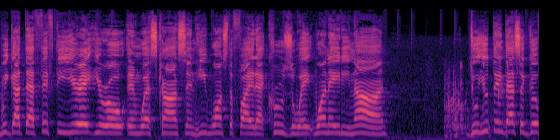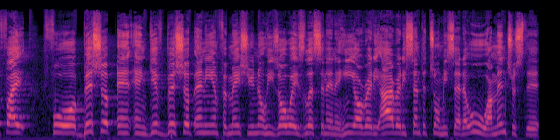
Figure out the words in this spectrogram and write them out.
we got that 50 year eight year old in Wisconsin. He wants to fight at cruiserweight 189. Do you think that's a good fight for Bishop and, and give Bishop any information? You know he's always listening, and he already, I already sent it to him. He said, "Ooh, I'm interested.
